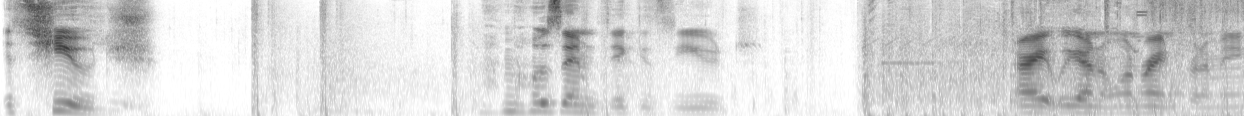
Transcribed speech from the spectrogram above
It's huge. Mozambique is huge. All right, we got one right in front of me.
